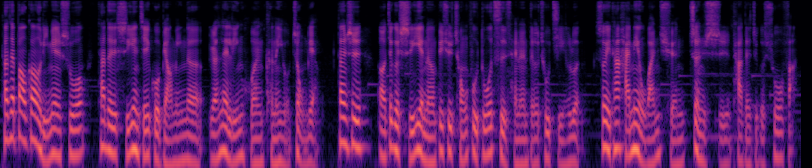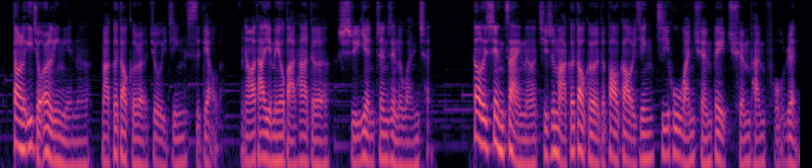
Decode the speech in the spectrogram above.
他在报告里面说，他的实验结果表明了人类灵魂可能有重量，但是呃，这个实验呢必须重复多次才能得出结论，所以他还没有完全证实他的这个说法。到了一九二零年呢，马克道格尔就已经死掉了，然后他也没有把他的实验真正的完成。到了现在呢，其实马克道格尔的报告已经几乎完全被全盘否认，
